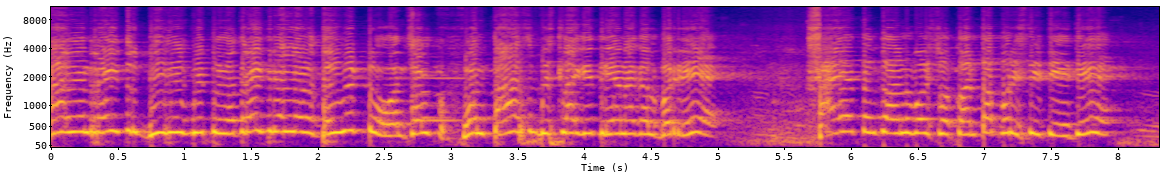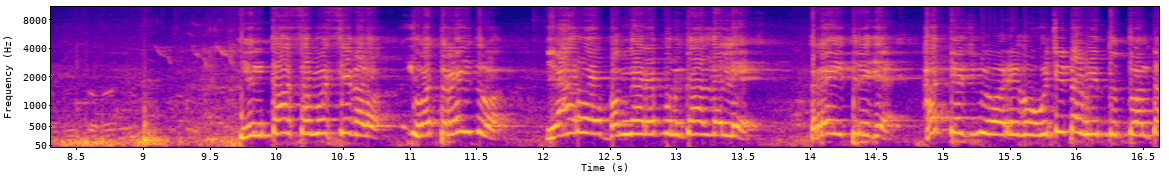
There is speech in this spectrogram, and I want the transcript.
ನಾವೇನ್ ರೈತರು ಬೀದಿ ಬಿದ್ದು ರೈತರೆಲ್ಲ ದಯವಿಟ್ಟು ಒಂದ್ ಸ್ವಲ್ಪ, ಒಂದ್ ತಾಸು ಬಿಸ್ಲಾಗಿದ್ರೆ ಏನಾಗಲ್ಲ ಬರ್ರಿ. ಸಾಯ ತನಕ ಅಂತ ಪರಿಸ್ಥಿತಿ ಐತಿ. ಇಂಥ ಸಮಸ್ಯೆಗಳು ಇವತ್ತು ರೈತರು ಯಾರೋ ಬಂಗಾರಪ್ಪನ ಕಾಲದಲ್ಲಿ ರೈತರಿಗೆ ಹತ್ತು ಎಚ್ ಪಿ ವರೆಗೂ ಉಚಿತ ವಿದ್ಯುತ್ ಅಂತ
